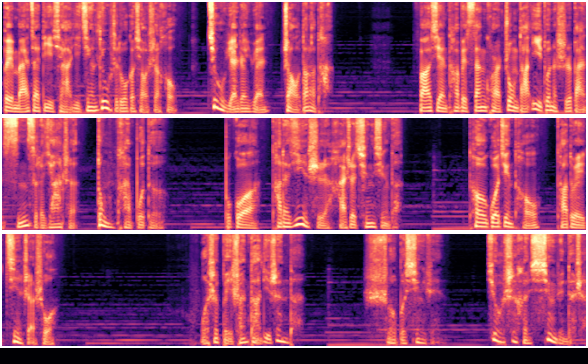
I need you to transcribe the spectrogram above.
被埋在地下已经六十多个小时后，救援人员找到了他，发现他被三块重达一吨的石板死死的压着，动弹不得。不过他的意识还是清醒的。透过镜头，他对记者说：“我是北川大地震的，说不幸运，又是很幸运的人。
